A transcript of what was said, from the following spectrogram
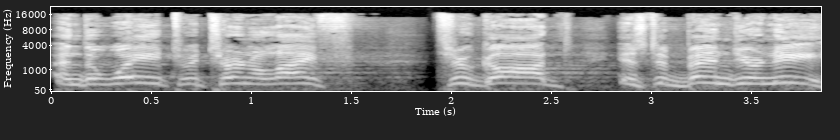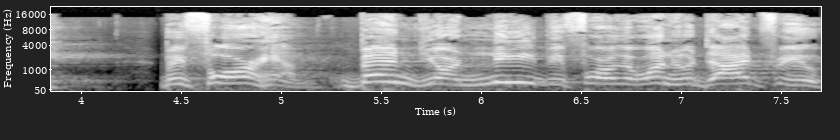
And the way to eternal life through God is to bend your knee before Him. Bend your knee before the one who died for you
